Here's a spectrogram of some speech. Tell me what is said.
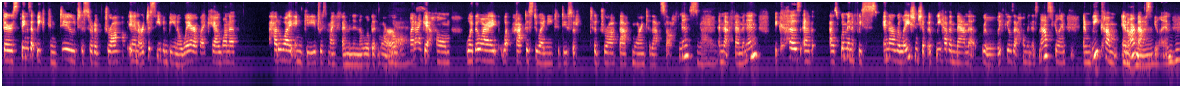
there's things that we can do to sort of drop in, or just even being aware of like, hey, I want to. How do I engage with my feminine a little bit more? Yes. When I get home, what do I? What practice do I need to do so to drop back more into that softness right. and that feminine? Because as women, if we in our relationship, if we have a man that really feels at home in his masculine, and we come in mm-hmm. our masculine, mm-hmm.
